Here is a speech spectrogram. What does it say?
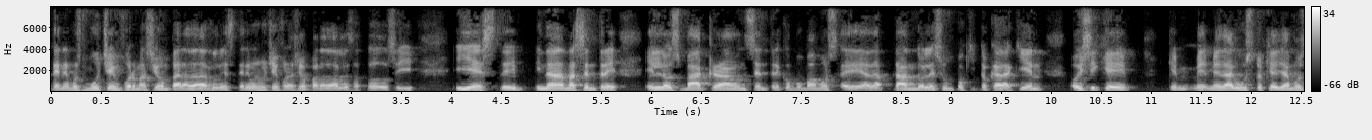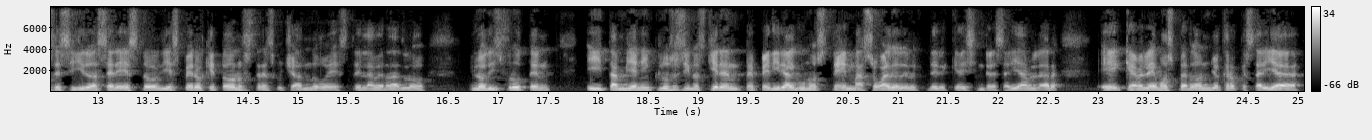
tenemos mucha información para darles, tenemos mucha información para darles a todos y, y este, y nada más entre en los backgrounds, entre cómo vamos eh, adaptándoles un poquito cada quien. Hoy sí que, que me, me, da gusto que hayamos decidido hacer esto y espero que todos los estén escuchando, este, la verdad lo, lo disfruten y también incluso si nos quieren pedir algunos temas o algo de, que les interesaría hablar, eh, que hablemos, perdón, yo creo que estaría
